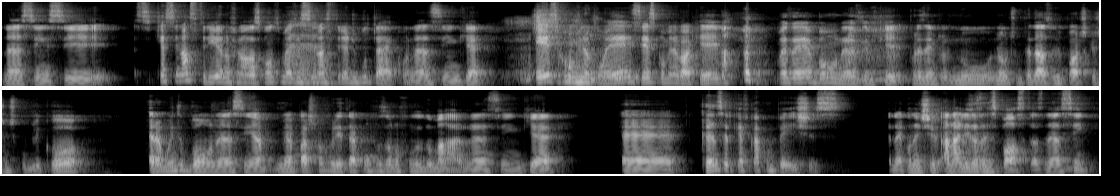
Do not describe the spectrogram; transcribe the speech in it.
Né? Assim, se que é sinastria no final das contas, mas é, é sinastria de boteco, né? Assim, que é esse combina com esse, esse combina com aquele. mas aí é bom, né? Assim, porque, por exemplo, no, no último pedaço do repórter que a gente publicou, era muito bom, né? Assim, a minha parte favorita é a confusão no fundo do mar, né? Assim, que é, é câncer quer ficar com peixes. Né? Quando a gente analisa as respostas, né? Assim,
